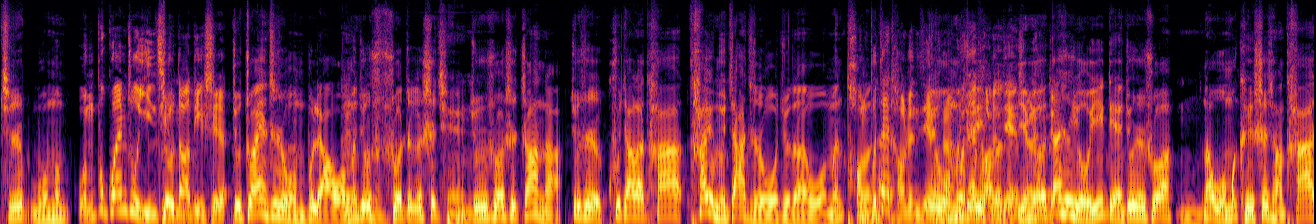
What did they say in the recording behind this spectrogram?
其实我们我们不关注引擎到底是就专业知识我们不聊，我们就说这个事情，就是说是这样的，就是酷家乐它它有没有价值？我觉得我们讨论们不再讨论这对，我们觉得讨论这个也没有。但是有一点就是说，嗯那我们可以设想他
